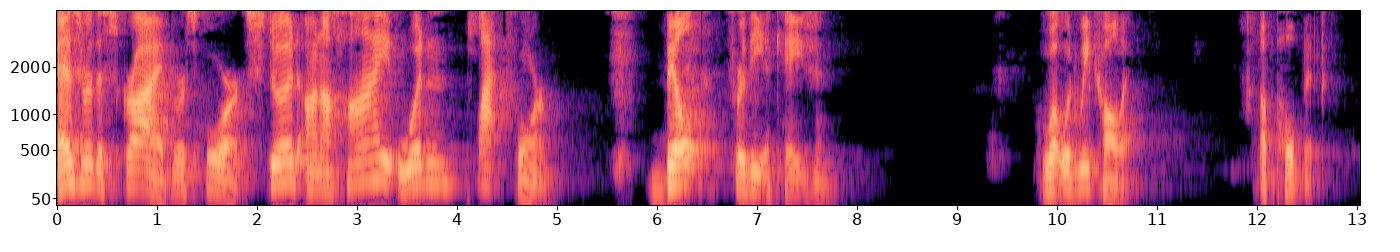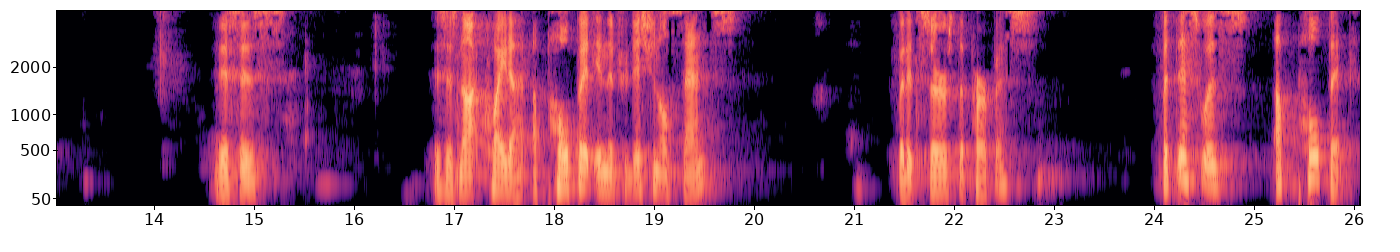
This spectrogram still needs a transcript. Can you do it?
Ezra the scribe, verse 4, stood on a high wooden platform built for the occasion. What would we call it? A pulpit. This is, this is not quite a, a pulpit in the traditional sense, but it serves the purpose. But this was a pulpit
